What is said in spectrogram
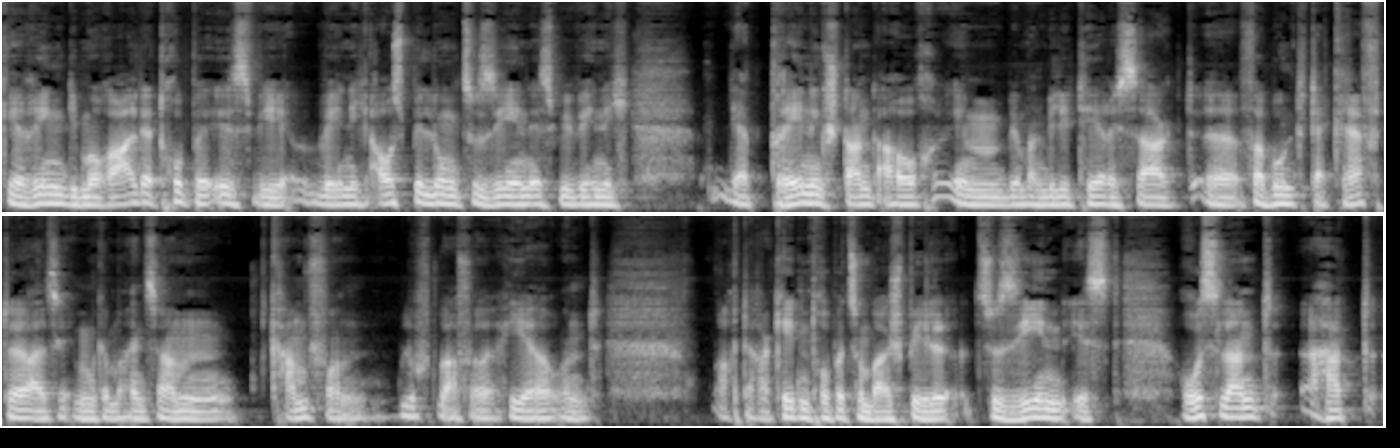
gering die Moral der Truppe ist, wie wenig Ausbildung zu sehen ist, wie wenig der Trainingsstand auch im, wie man militärisch sagt, äh, Verbund der Kräfte, also im gemeinsamen Kampf von Luftwaffe her und auch der Raketentruppe zum Beispiel zu sehen ist. Russland hat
